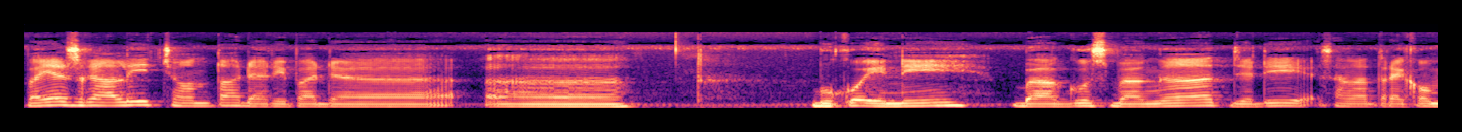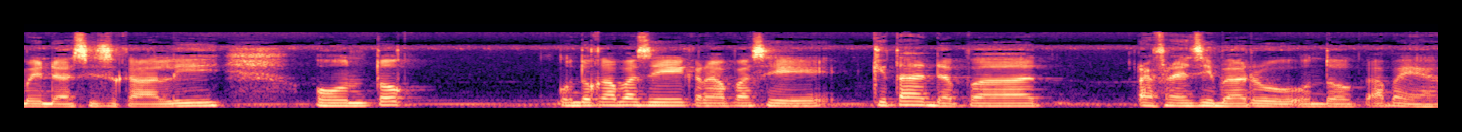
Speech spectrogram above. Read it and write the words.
Banyak sekali contoh daripada uh, buku ini bagus banget, jadi sangat rekomendasi sekali untuk untuk apa sih? Kenapa sih kita dapat referensi baru untuk apa ya?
